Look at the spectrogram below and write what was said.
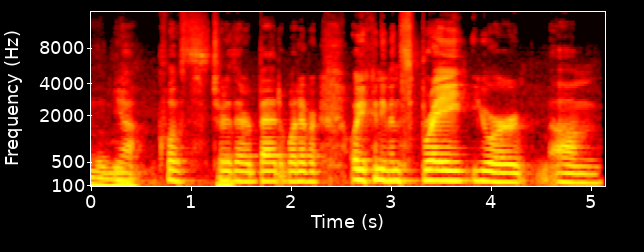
in the room. Yeah, close to Yeah. their bed, whatever. Or you can even spray your um,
